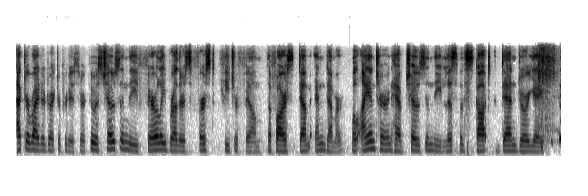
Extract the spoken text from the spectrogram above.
actor, writer, director, producer, who has chosen the Farrelly brothers' first feature film, the farce Dumb and Dumber, while I, in turn, have chosen the Elizabeth Scott Dan Duryea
